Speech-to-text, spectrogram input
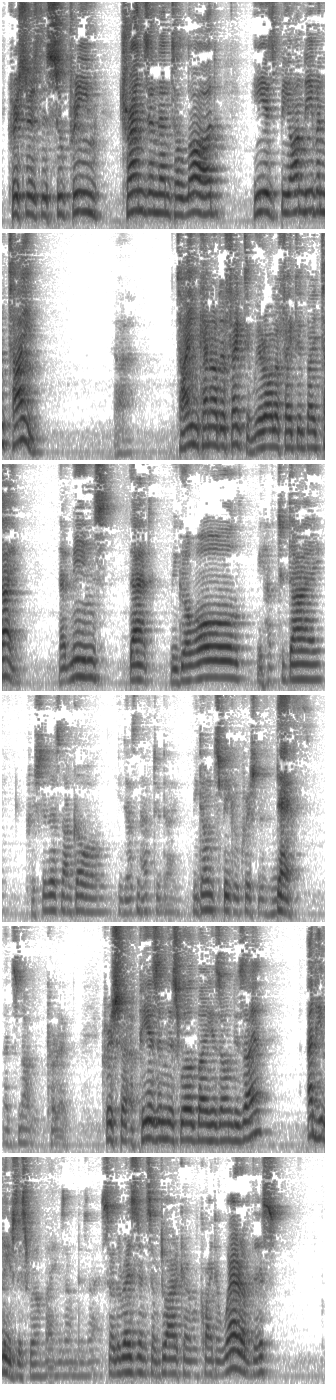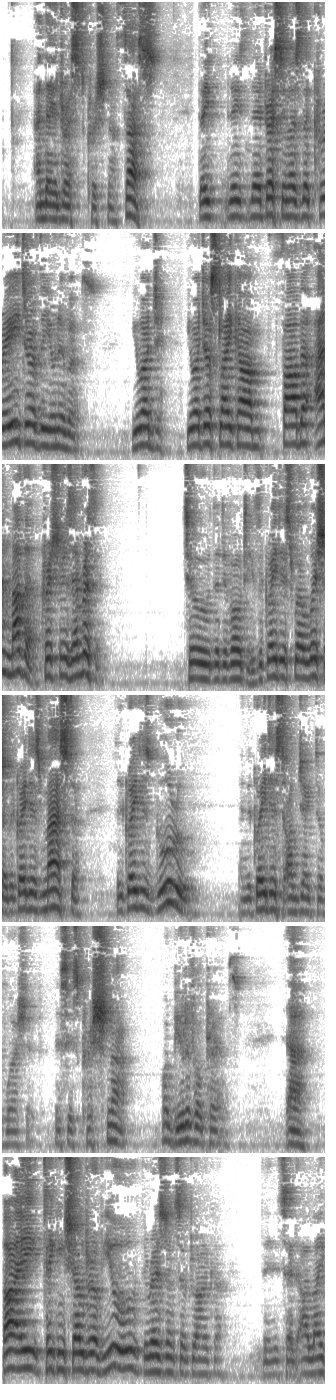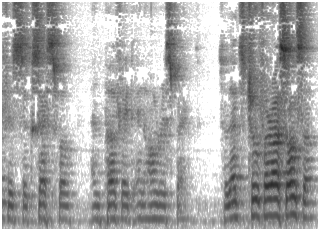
Krishna is the supreme transcendental Lord. He is beyond even time. Uh, time cannot affect him. We're all affected by time. That means that we grow old, we have to die, Krishna does not go old. He doesn't have to die. We don't speak of Krishna's death. That's not correct. Krishna appears in this world by his own desire, and he leaves this world by his own desire. So the residents of Dwarka were quite aware of this, and they addressed Krishna thus. They, they, they addressed him as the creator of the universe. You are, you are just like our father and mother. Krishna is everything to the devotees, the greatest well-wisher, the greatest master, the greatest guru, and the greatest object of worship. This is Krishna. What beautiful prayers. Uh, by taking shelter of you, the residents of Dwarka, they said our life is successful and perfect in all respects. So that's true for us also.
